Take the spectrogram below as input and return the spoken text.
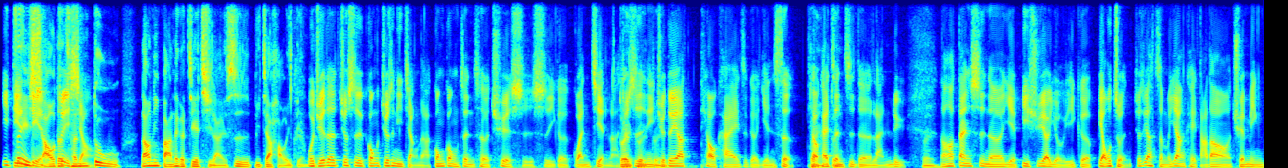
一点点小的程。度，然后你把那个接起来是比较好一点。我觉得就是公，就是你讲的、啊、公共政策，确实是一个关键啦。就是你绝对要跳开这个颜色，跳开政治的蓝绿。对然后，但是呢，也必须要有一个标准，就是要怎么样可以达到全民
